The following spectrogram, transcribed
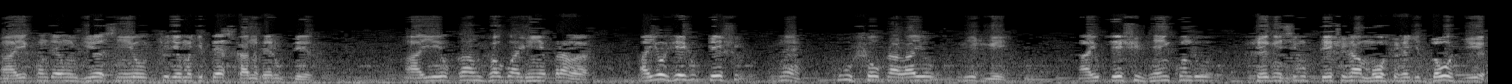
Aí quando é um dia assim eu queria uma de pescar no Vero Peso. Aí eu carro jogo a linha pra lá. Aí eu vejo o peixe, né? Puxou pra lá e eu liguei. Aí o peixe vem quando chega em cima o peixe já morto, já de dois dias.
